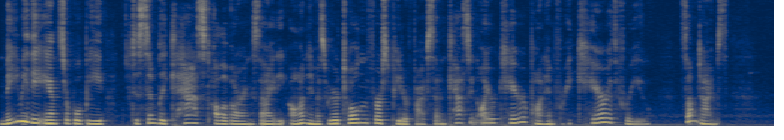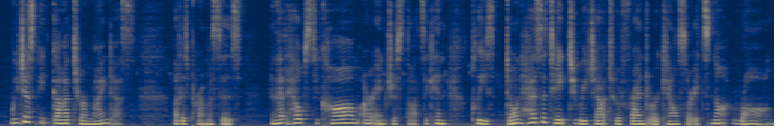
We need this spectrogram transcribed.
Maybe the answer will be to simply cast all of our anxiety on him, as we are told in 1 Peter 5 7, casting all your care upon him, for he careth for you. Sometimes we just need God to remind us of his promises, and that helps to calm our anxious thoughts. Again, please don't hesitate to reach out to a friend or a counselor. It's not wrong.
